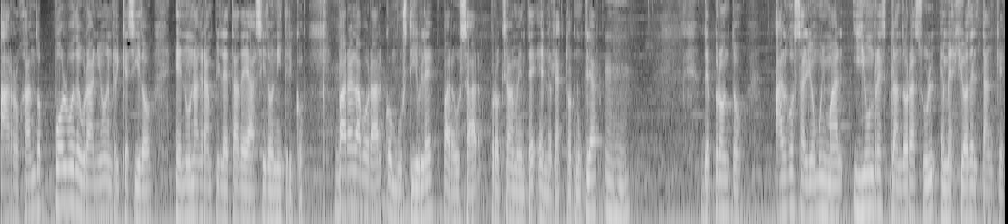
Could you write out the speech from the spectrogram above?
arrojando polvo de uranio enriquecido en una gran pileta de ácido nítrico para elaborar combustible para usar próximamente en el reactor nuclear. De pronto, algo salió muy mal y un resplandor azul emergió del tanque,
